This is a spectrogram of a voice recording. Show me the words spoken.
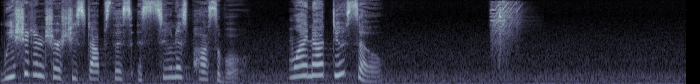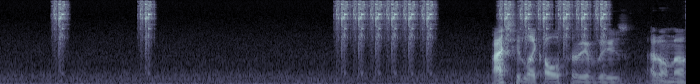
We should ensure she stops this as soon as possible. Why not do so? I actually like all three of these. I don't know.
